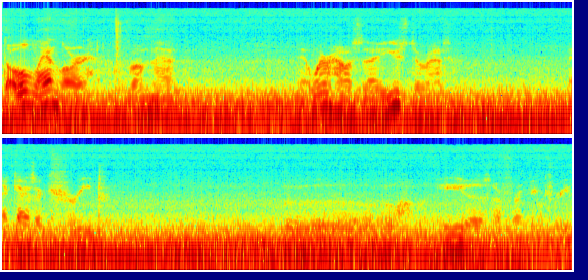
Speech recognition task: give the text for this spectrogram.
the old landlord from that that warehouse that I used to rent. That guy's a creep. Ooh, he is a freaking creep.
